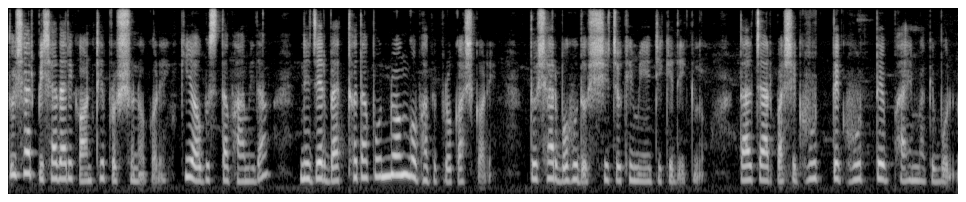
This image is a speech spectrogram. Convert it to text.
তুষার পেশাদারি কণ্ঠে প্রশ্ন করে, কি অবস্থা ফামিদা নিজের ব্যর্থতা পূর্ণাঙ্গভাবে প্রকাশ করে। তুষার বহুদর্শী চোখে মেয়েটিকে দেখল। তার চারপাশে ঘুরতে ঘুরতে ফাহিমাকে বলল,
